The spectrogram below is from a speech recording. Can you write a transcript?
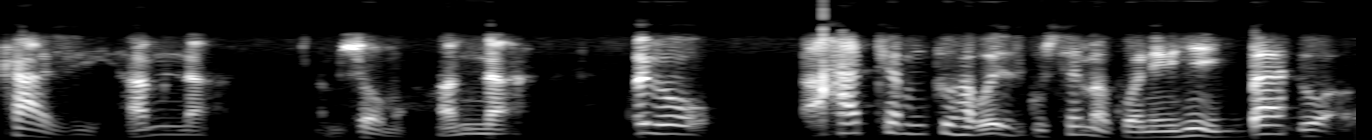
kazi hamna, msomo hamna, kwa hivyo hata mtu hawezi kusema kwa nini hii bado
